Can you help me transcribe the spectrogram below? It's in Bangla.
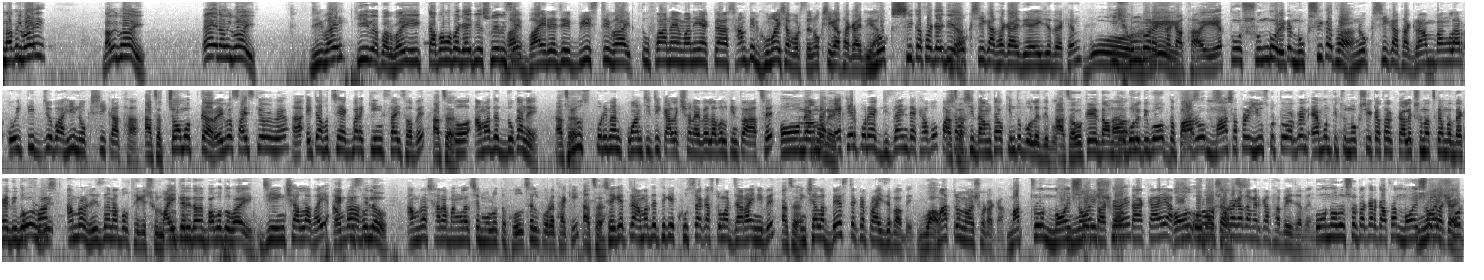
নাবিল ভাই? নাবিল ভাই? এই নাবিল ভাই। জি ভাই। কি ব্যাপার ভাই? এই কাদা মাথা গায়ে দিয়ে শুয়ে ভাই বাইরে যে বৃষ্টি ভাই তুফানে মানে একটা শান্তির ঘুমাইসা পড়ছে নকশি কাঁথা গায়ে দিয়া। নকশি কাঁথা গায়ে দিয়া? নকশি কাঁথা গায়ে দিয়া এই যে দেখেন কি সুন্দর একটা কাঁথা। ভাই এত সুন্দর এটা নকশি কাঁথা? নকশি কাঁথা গ্রাম বাংলার ঐতিহ্যবাহী নকশি কাঁথা। আচ্ছা চমৎকার। এগুলো সাইজ কি হবে ভাইয়া? আহ, এটা হচ্ছে একবারে কিং সাইজ হবে। আচ্ছা। তো আমাদের দোকানে। হিউজ পরিমাণ কোয়ান্টিটি কালেকশন কিন্তু আছে। আমরা একের পর এক ডিজাইন দেখাবো পাশাপাশি দামটাও কিন্তু বলে দেব। আচ্ছা ওকে দামটাও বলে দিব। তো first- বারো মাস আপনারা ইউজ করতে পারবেন। এমন কিছু নকশি কাঁথার কালেকশন আজকে আমরা দেখাই দিব। ফার্স্ট আমরা রিজনেবল থেকে শুরু পাইকারি দামে পাবো তো ভাই? জি ইনশাল্লাহ ভাই আমরা নিলেও? আমরা সারা বাংলাদেশে মূলত হোলসেল করে থাকি। আচ্ছা। সেক্ষেত্রে আমাদের থেকে খুচরা কাস্টমার যারাই নিবে আচ্ছা। ইনশাল্লাহ বেস্ট একটা প্রাইজে পাবে। মাত্র নয়শো টাকা। মাত্র নয়শো টাকায় পনেরোশো টাকা দামের কাঁথা পেয়ে যাবেন। পনেরোশো টাকার কাঁথা নয়শো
